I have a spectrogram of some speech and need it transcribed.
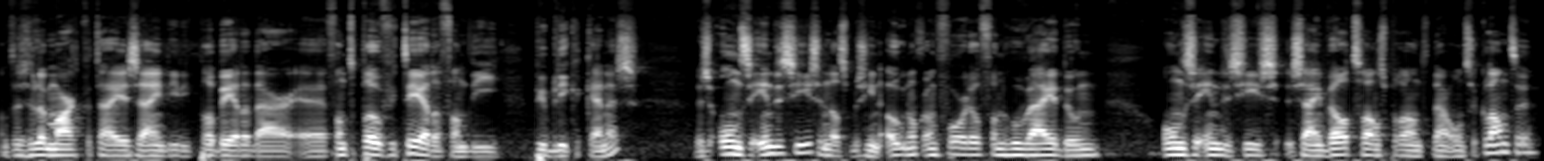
Want er zullen marktpartijen zijn die proberen daarvan van te profiteren van die publieke kennis. Dus onze indices, en dat is misschien ook nog een voordeel van hoe wij het doen, onze indices zijn wel transparant naar onze klanten,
